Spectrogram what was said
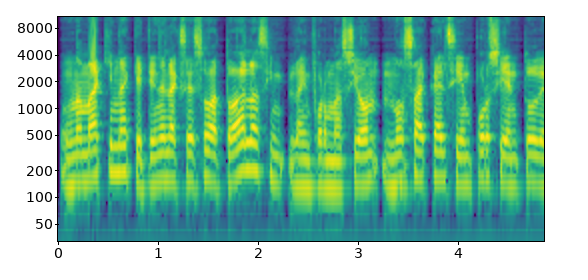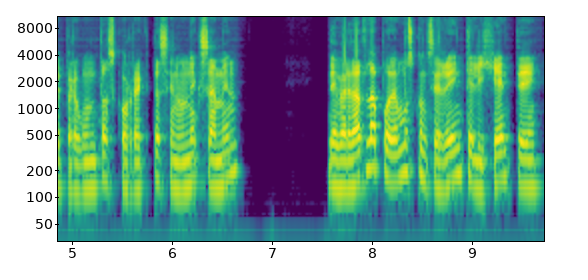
una máquina que tiene el acceso a toda la, información no saca el 100% de preguntas correctas en un examen? ¿De verdad la podemos considerar inteligente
